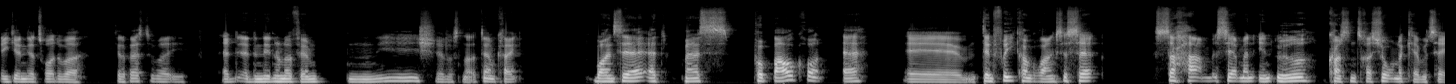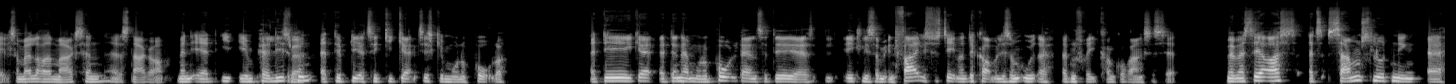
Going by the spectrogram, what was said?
igen, jeg tror, det var, kan det passe, det var i, er, er det 1915-ish, eller sådan noget, deromkring, hvor han siger, at man på baggrund af øh, den fri konkurrence selv, så har, ser man en øget koncentration af kapital, som allerede Marx han uh, snakker om. Men at i imperialismen, ja. at det bliver til gigantiske monopoler. At det ikke er, at den her monopoldannelse, det er ikke ligesom en fejl i systemet, det kommer ligesom ud af, af den frie konkurrence selv. Men man ser også, at sammenslutningen af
